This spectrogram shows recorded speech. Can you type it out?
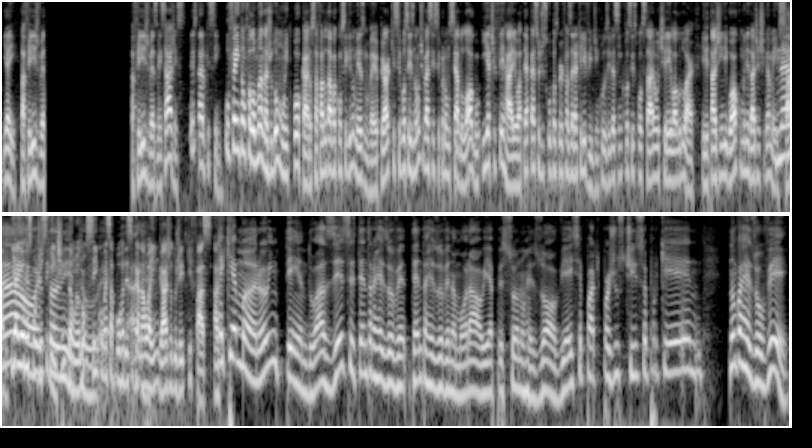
E aí, tá feliz de ver? Tá feliz de ver as mensagens? Eu espero que sim. O Fei então falou, mano, ajudou muito. Pô, cara, o safado tava conseguindo mesmo, velho. Pior que se vocês não tivessem se pronunciado logo, ia te ferrar. Eu até peço desculpas por fazer aquele vídeo. Inclusive, assim que vocês postaram, eu tirei logo do ar. Ele tá agindo igual a comunidade antigamente, sabe? E aí eu respondi o seguinte, então, eu não sei como essa porra desse canal aí engaja do jeito que faz. A É que, mano, eu entendo. Às vezes você tenta resolver, tenta resolver na moral e a pessoa não resolve, e aí você parte pra justiça porque não vai resolver.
